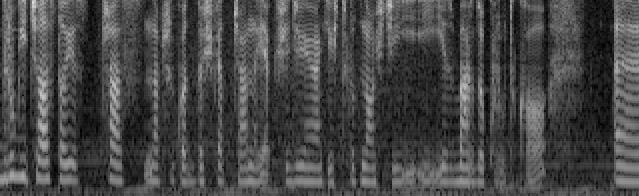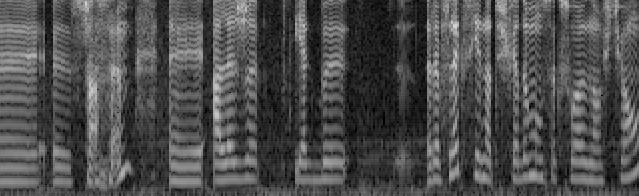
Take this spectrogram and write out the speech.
Drugi czas to jest czas na przykład doświadczany, jak się dzieją jakieś trudności i jest bardzo krótko e, e, z czasem, e, ale że jakby refleksję nad świadomą seksualnością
